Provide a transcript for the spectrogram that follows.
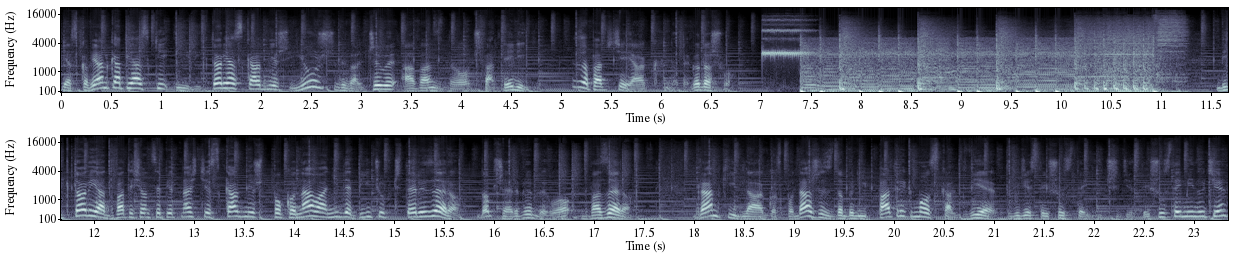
Piaskowianka Piaski i Wiktoria Skalmierz już wywalczyły awans do czwartej ligi. Zobaczcie jak do tego doszło. Wiktoria 2015 Skalmierz pokonała Nidę Pinczów 4-0. Do przerwy było 2-0. Bramki dla gospodarzy zdobyli Patryk Moskal dwie w 26 i 36 minucie,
